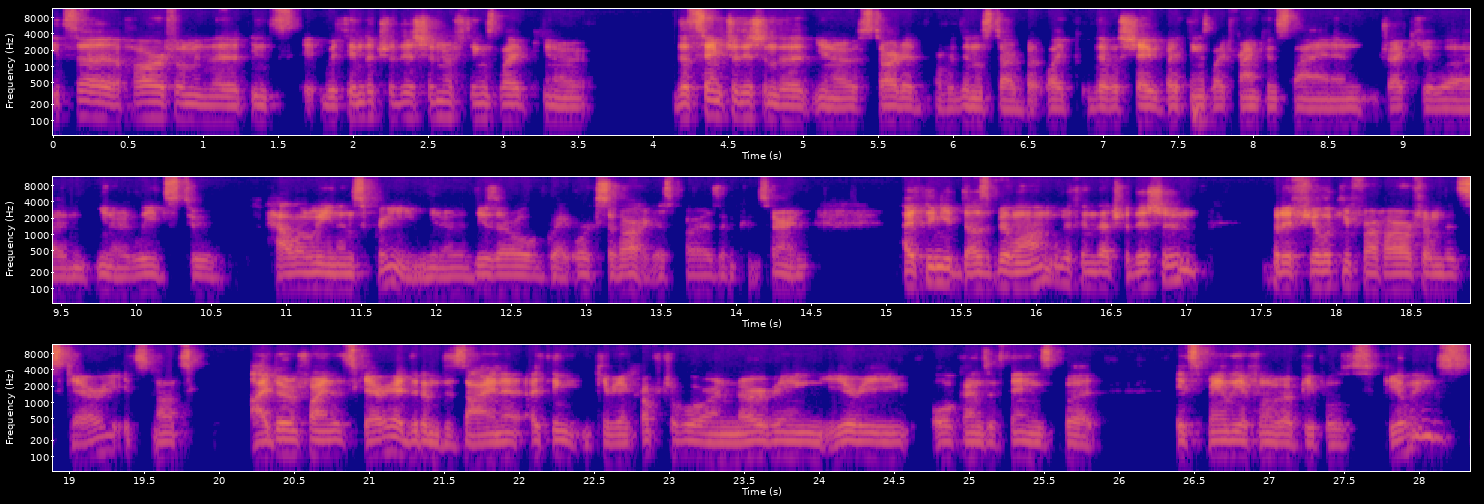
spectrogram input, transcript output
it's a horror film in the in, within the tradition of things like you know the same tradition that you know started or didn't start, but like that was shaped by things like Frankenstein and Dracula, and you know leads to Halloween and Scream. You know these are all great works of art as far as I'm concerned. I think it does belong within that tradition. But if you're looking for a horror film that's scary, it's not. I don't find it scary. I didn't design it. I think it can be uncomfortable or unnerving, eerie, all kinds of things, but it's mainly a film about people's feelings,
